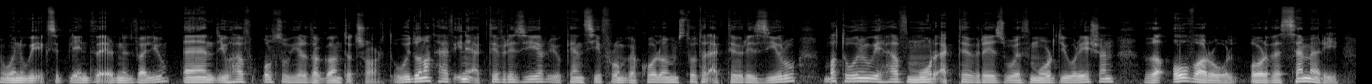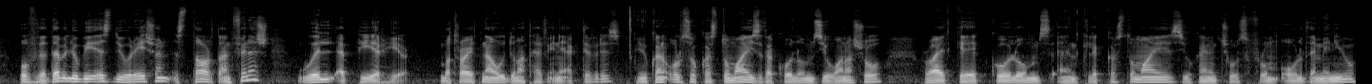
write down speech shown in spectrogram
when we explain the earned value. And you have also here the Gantt chart. We do not have any activities here. You can see from the columns total activities zero. But when we have more activities with more duration, the overall or the summary of the WBS duration start and finish will appear here. But right now we do not have any activities. You can also customize the columns you want to show. Right click columns and click customize. You can choose from all the menu.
